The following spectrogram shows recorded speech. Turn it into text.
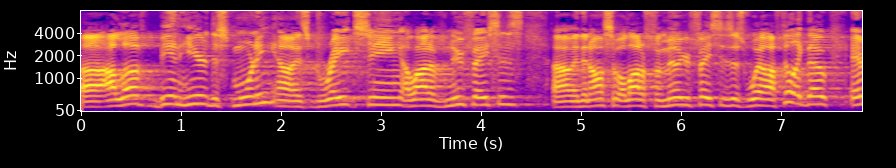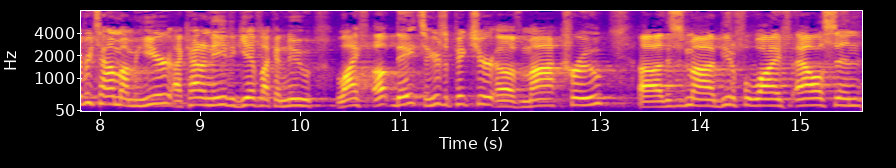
uh, I love being here this morning. Uh, it's great seeing a lot of new faces uh, and then also a lot of familiar faces as well. I feel like, though, every time I'm here, I kind of need to give like a new life update. So here's a picture of my crew. This is my beautiful wife, Allison,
